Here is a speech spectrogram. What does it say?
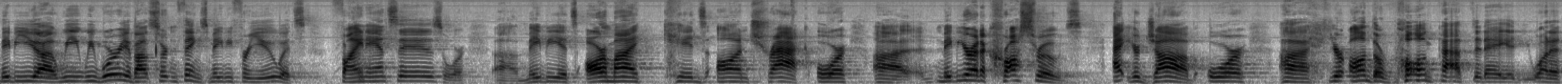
maybe uh, we, we worry about certain things. Maybe for you it's finances, or uh, maybe it's are my kids on track, or uh, maybe you're at a crossroads at your job, or uh, you're on the wrong path today and you want to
